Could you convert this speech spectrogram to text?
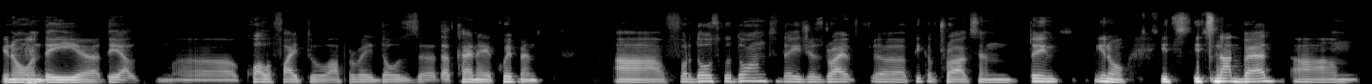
you know, mm-hmm. and they uh, they are uh, qualified to operate those uh, that kind of equipment. Uh, for those who don't, they just drive uh, pickup trucks, and things. you know, it's it's not bad. Um,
